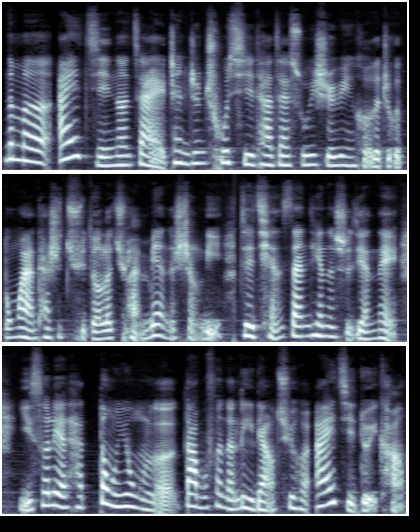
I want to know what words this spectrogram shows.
那么，埃及呢，在战争初期，它在苏伊士运河的这个东岸，它是取得了全面的胜利。这前三天的时间内，以色列它动用了大部分的力量去和埃及对抗。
